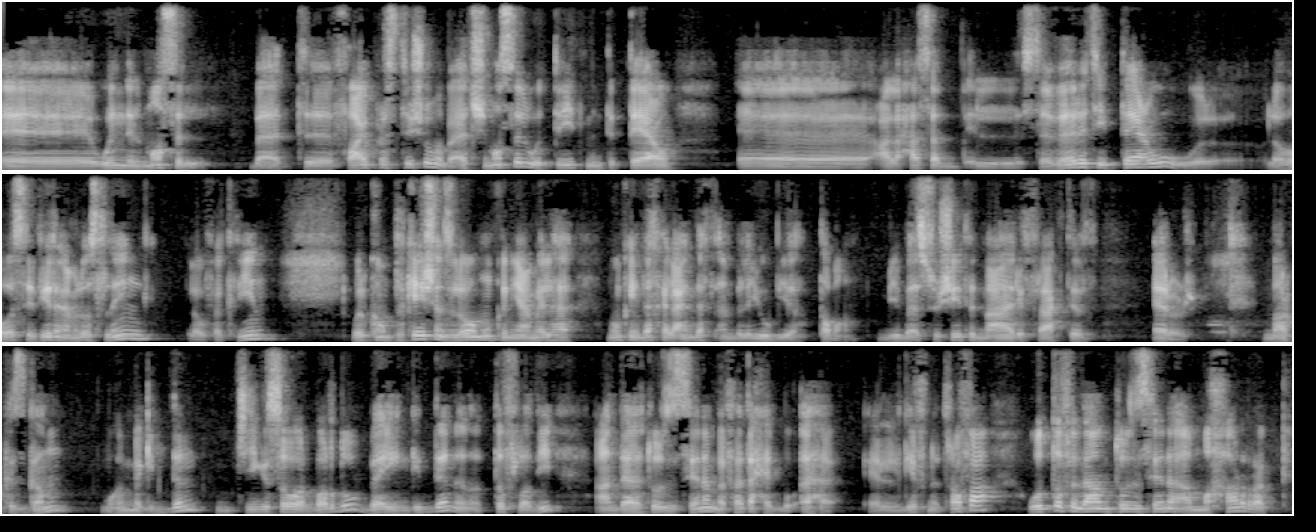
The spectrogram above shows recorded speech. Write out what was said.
آه، وإن ال muscle بقت fibrous tissue ما بقتش muscle وال treatment بتاعه آه، على حسب ال severity بتاعه ولو هو severe نعمله sling لو فاكرين. وال complications اللي هو ممكن يعملها ممكن يدخل ده في amblyopia طبعا بيبقى associated معاه refractive error Marcus Gunn مهمه جدا بتيجي صور برضو باين جدا إن الطفلة دي عندها ptosis هنا لما فتحت بقها الجفن اترفع والطفل ده عنده ptosis هنا أما حرك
